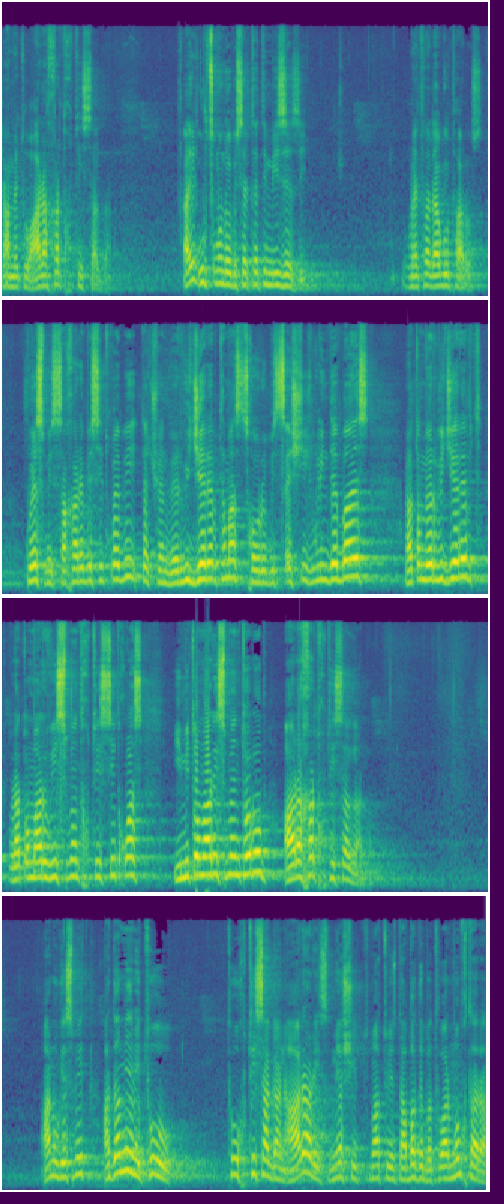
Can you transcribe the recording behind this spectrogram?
რამე თუ არ ახართ ღვთისაგან. აი, ურწმუნოების ერთ-ერთი მიზეზი. მეთვა დაგვიფაროს. გვესმის სახარების სიტყვები და ჩვენ ვერ ვიჯერებთ მას, ცხოვრების წესში ვლინდება ეს. რატომ ვერ ვიჯერებთ? რატომ არ ვისმენთ ღვთის სიტყვას? იმიტომ არის მენთო რომ არ ახართ ღვთისაგან. ანუ გესმით, ადამიანი თუ თუ ღვთისაგან არ არის, მაშინ მათთვის დაბადება თუ არ მომხდარა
